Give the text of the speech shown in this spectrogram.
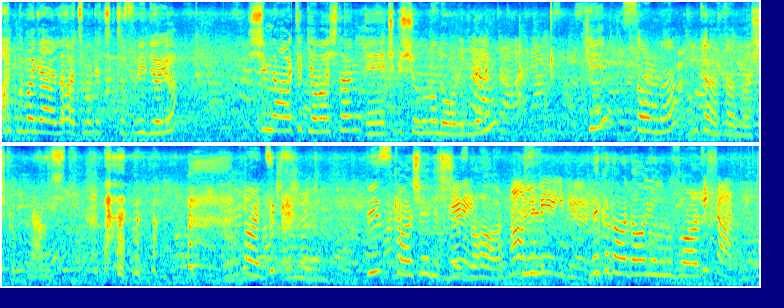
aklıma geldi açmak açıkçası videoyu. Şimdi artık yavaştan e, çıkış yoluna doğru gidelim. Ki sonra bu taraftan aşkım? Yanlış. artık biz karşıya geçeceğiz Evet. daha. Maltepe'ye gidiyoruz. ne kadar daha yolumuz var? Bir saatlik.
